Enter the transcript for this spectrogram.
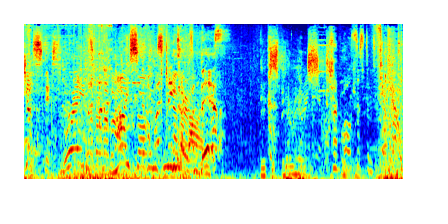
Justice reigns from above. My servants never on this. Experience triple All systems check out.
